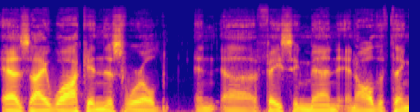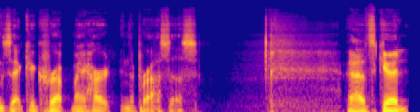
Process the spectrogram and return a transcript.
as I walk in this world and uh, facing men and all the things that could corrupt my heart in the process. That's good.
